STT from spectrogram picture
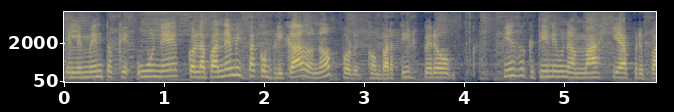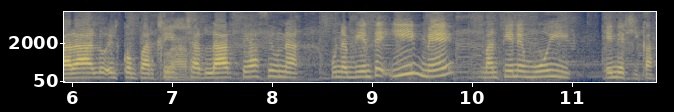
elemento que une. Con la pandemia está complicado, ¿no? Por compartir, pero pienso que tiene una magia prepararlo, el compartir, Claro. charlar, se hace una, un ambiente y me mantiene muy enérgica.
